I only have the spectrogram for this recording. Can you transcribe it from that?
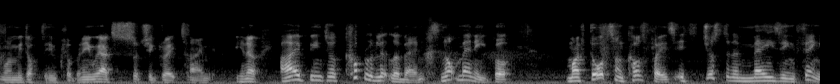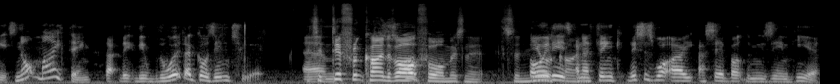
when we Doctor Who Club. And we had such a great time. You know, I've been to a couple of little events, not many, but my thoughts on cosplay it's, it's just an amazing thing it's not my thing that the, the, the work that goes into it It's a um, different kind of art form, isn't it? It's a oh it is kind and i think this is what I, I say about the museum here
